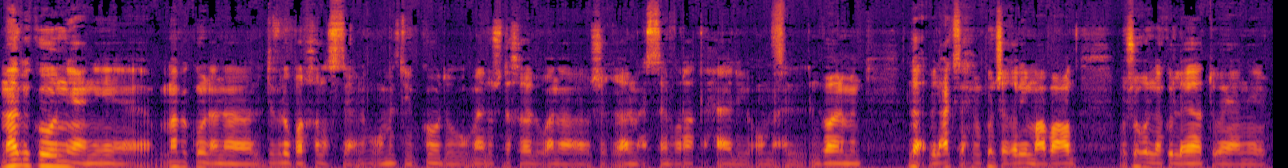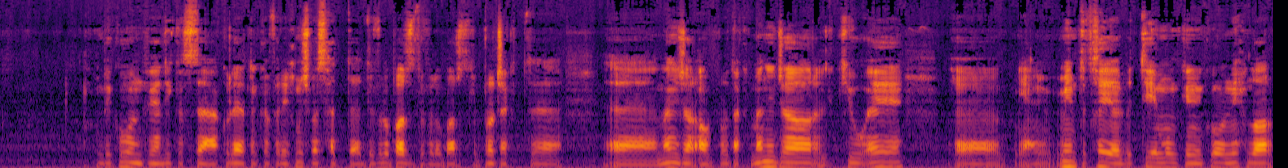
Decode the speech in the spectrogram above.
ما بيكون يعني ما بيكون أنا ال developer خلص يعني هو ملتي كود وما لهش دخل وأنا شغال مع السيرفرات لحالي أو مع ال environment لا بالعكس إحنا بنكون شغالين مع بعض وشغلنا كلياته يعني بيكون في هذيك الساعة كلياتنا كفريق مش بس حتى developers developers ال project manager أو product manager ال QA يعني مين بتتخيل بال team ممكن يكون يحضر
